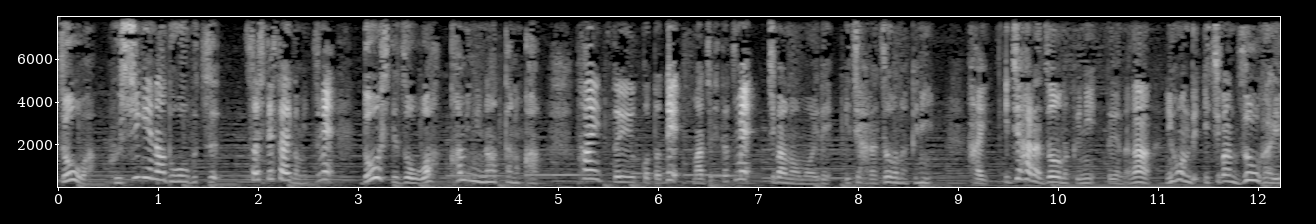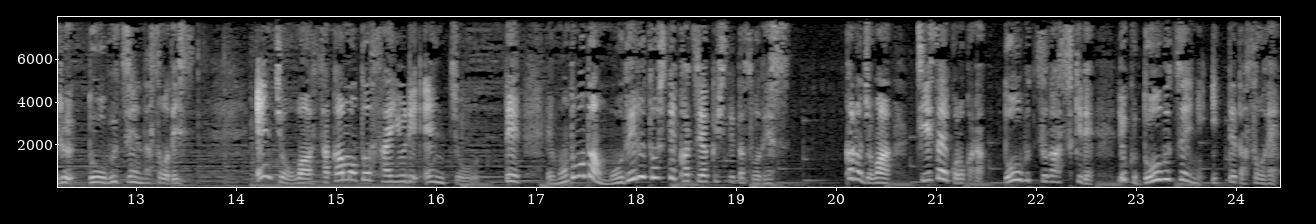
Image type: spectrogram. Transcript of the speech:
象は不思議な動物。そして最後3つ目、どうして象は神になったのか。はい、ということで、まず1つ目、千葉の思い出、市原象の国。はい、市原象の国というのが、日本で一番象がいる動物園だそうです。園長は坂本さゆり園長で、もともとはモデルとして活躍してたそうです。彼女は小さい頃から動物が好きで、よく動物園に行ってたそうで、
